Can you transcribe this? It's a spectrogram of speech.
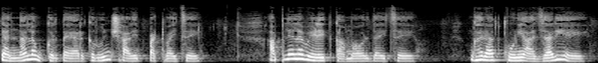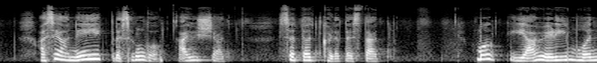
त्यांना लवकर तयार करून शाळेत पाठवायचंय. आपल्याला वेळेत कामावर जायचंय. घरात कोणी आजारी आहे. असे अनेक प्रसंग आयुष्यात सतत घडत असतात. मग यावेळी मन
